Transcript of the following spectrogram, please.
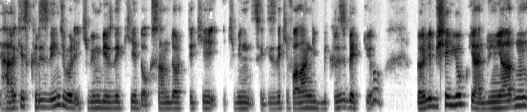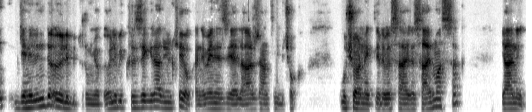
herkes kriz deyince böyle 2001'deki, 94'teki, 2008'deki falan gibi bir kriz bekliyor. Öyle bir şey yok yani dünyanın genelinde öyle bir durum yok. Öyle bir krize giren ülke yok. Hani Venezuela, Arjantin gibi çok uç örnekleri vesaire saymazsak yani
